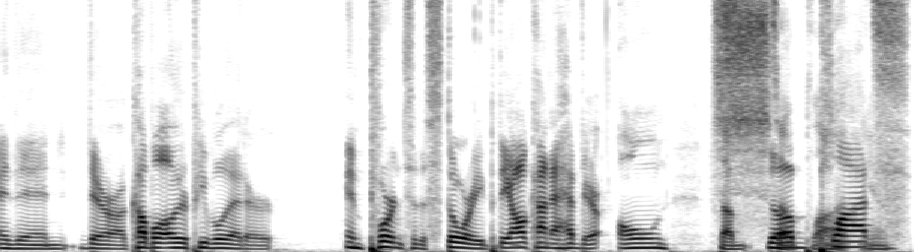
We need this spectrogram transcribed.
and then there are a couple other people that are important to the story, but they all kind of have their own Sub- subplots, subplot,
